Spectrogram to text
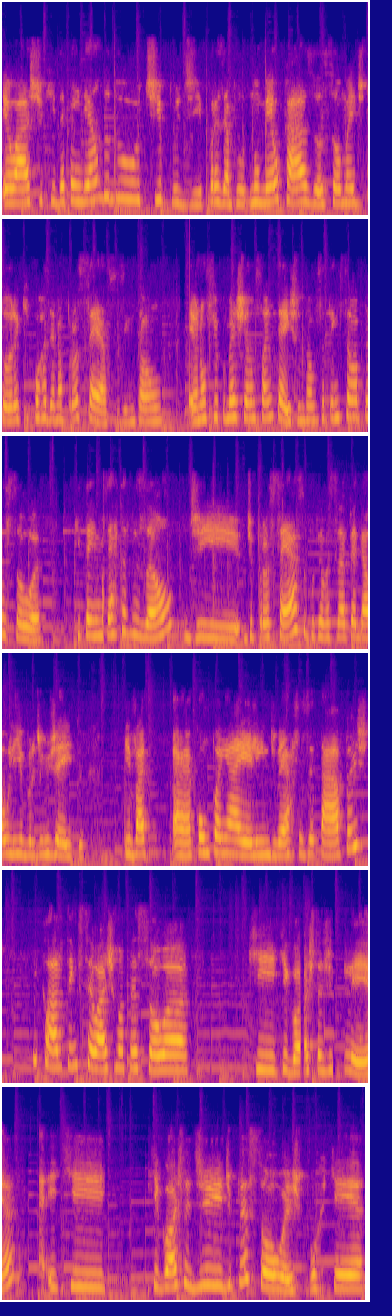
eu acho que dependendo do tipo de, por exemplo, no meu caso, eu sou uma editora que coordena processos, então eu não fico mexendo só em texto. Então você tem que ser uma pessoa que tem uma certa visão de, de processo, porque você vai pegar o livro de um jeito e vai é, acompanhar ele em diversas etapas. E claro, tem que ser, eu acho, uma pessoa que, que gosta de ler e que, que gosta de, de pessoas, porque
